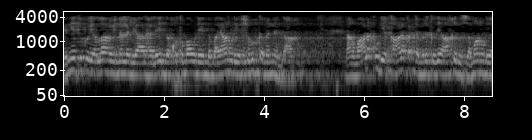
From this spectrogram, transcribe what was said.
கண்ணியத்துக்குரிய அல்லாஹுவின் நல்லடியார்களே இந்த குத்துபாவுடைய இந்த பயானுடைய சுருக்கம் என்னென்றா நாங்கள் வாழக்கூடிய காலகட்டம் இருக்குதே ஆகிரு ஜமானுடைய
